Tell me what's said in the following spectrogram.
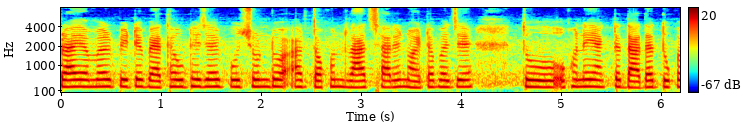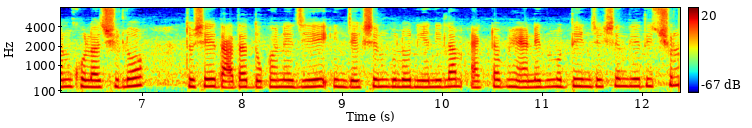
প্রায় আমার পেটে ব্যথা উঠে যায় প্রচণ্ড। আর তখন রাত সাড়ে নয়টা বাজে, তো ওখানে একটা দাদার দোকান খোলা ছিল। তো সেই দাদার দোকানে যেয়ে ইঞ্জেকশনগুলো নিয়ে নিলাম। একটা ভ্যানের মধ্যে ইঞ্জেকশন দিয়ে দিচ্ছিল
